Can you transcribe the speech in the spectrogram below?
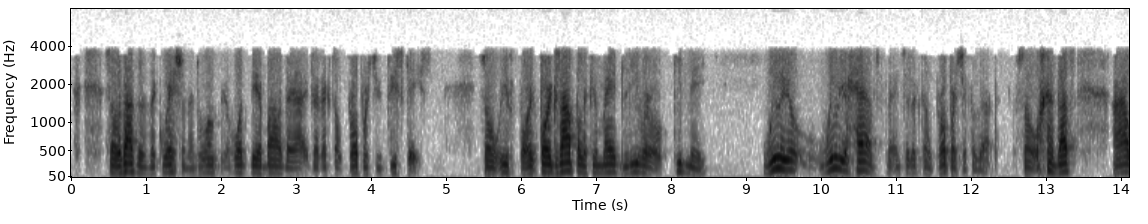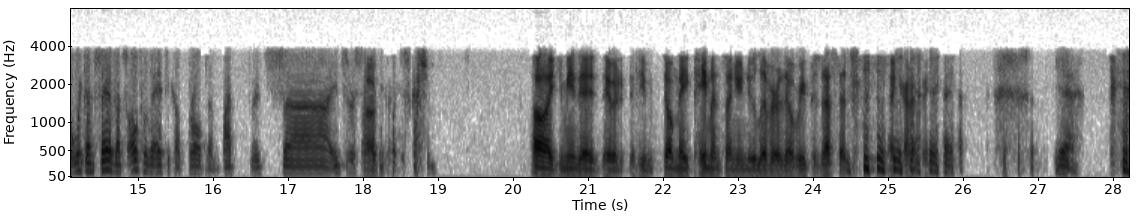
so that is the question, and what what be about the intellectual property in this case? So if for for example, if you made liver or kidney, will you will you have the intellectual property for that? So that's uh, we can say that's also the ethical problem, but it's uh, interesting okay. for discussion. Oh, like you mean they they would if you don't make payments on your new liver, they'll repossess it, that kind of thing. yeah.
